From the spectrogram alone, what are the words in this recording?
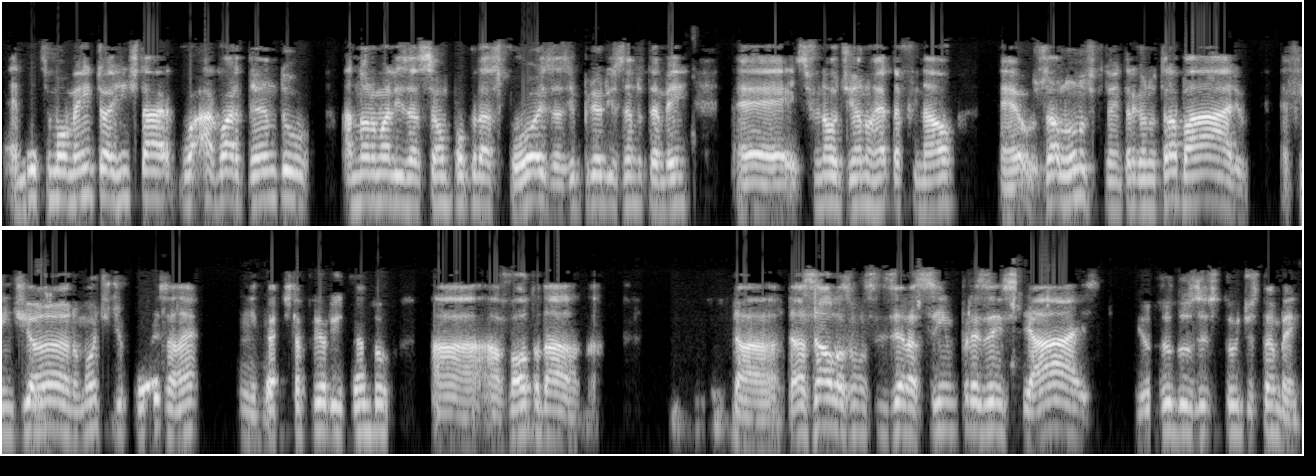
é, nesse momento a gente está aguardando a normalização um pouco das coisas e priorizando também é, esse final de ano, reta final, é, os alunos que estão entregando trabalho, é fim de ano, um monte de coisa, né? Uhum. Então a gente está priorizando a, a volta da, da, das aulas, vamos dizer assim, presenciais e o dos estúdios também.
